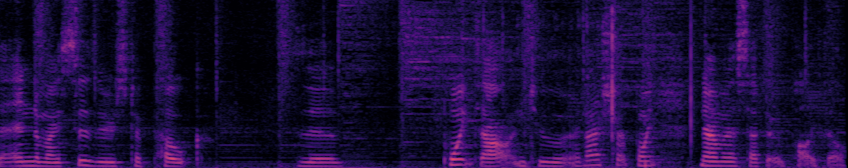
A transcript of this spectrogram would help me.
the end of my scissors to poke the points out into a nice sharp point. Now I'm going to stuff it with polyfill.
